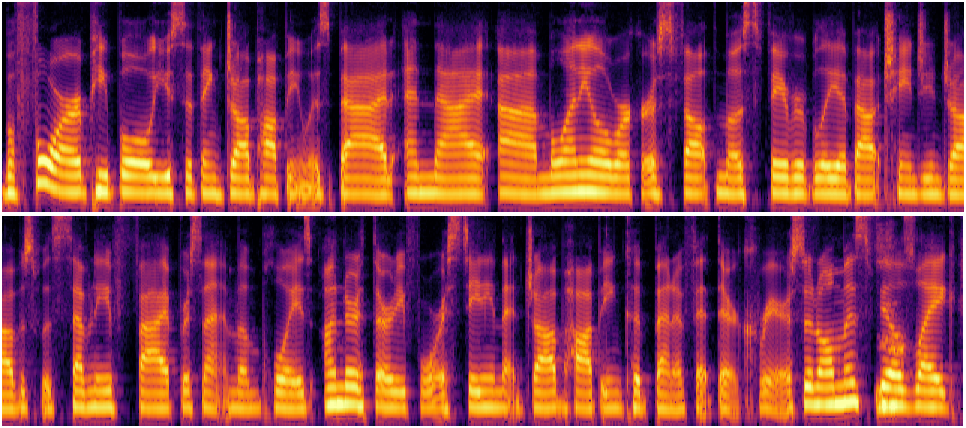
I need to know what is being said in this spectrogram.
before people used to think job hopping was bad and that uh, millennial workers felt the most favorably about changing jobs with 75% of employees under 34 stating that job hopping could benefit their career. So it almost feels mm-hmm. like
